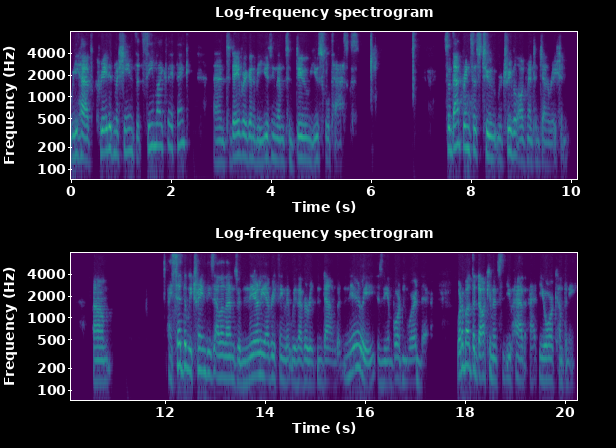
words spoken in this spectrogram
we have created machines that seem like they think, and today we're going to be using them to do useful tasks. So that brings us to retrieval augmented generation. Um, I said that we trained these LLMs with nearly everything that we've ever written down, but nearly is the important word there. What about the documents that you have at your company?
